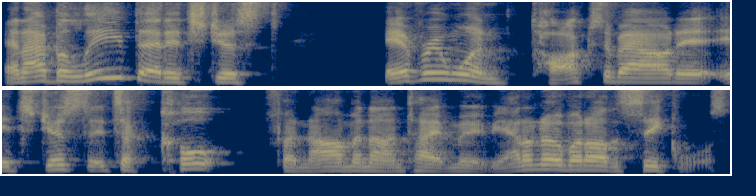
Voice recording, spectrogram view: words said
And I believe that it's just everyone talks about it. It's just, it's a cult phenomenon type movie. I don't know about all the sequels.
